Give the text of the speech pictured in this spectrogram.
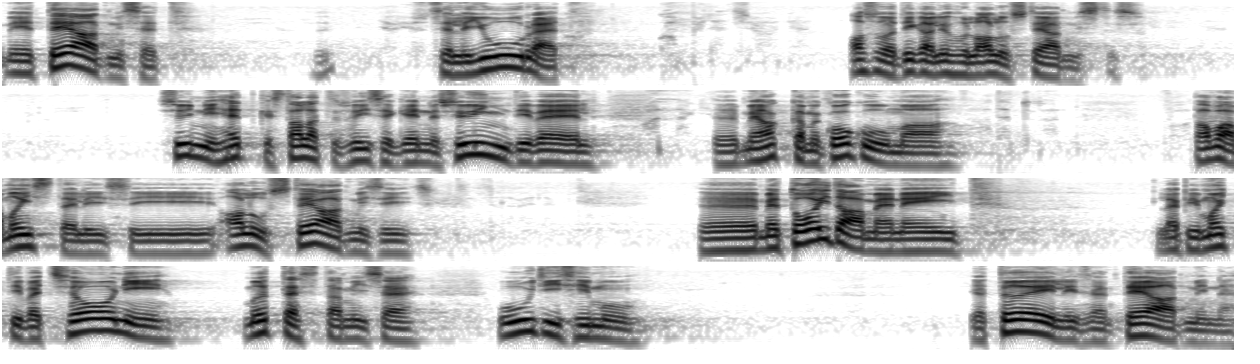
meie teadmised selle juured asuvad igal juhul alusteadmistes. Sünnihetkest alates või isegi enne sündi veel me hakkame koguma tavamõistelisi alusteadmisi. me toidame neid läbi motivatsiooni, mõtestamise, uudishimu ja tõeline teadmine,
